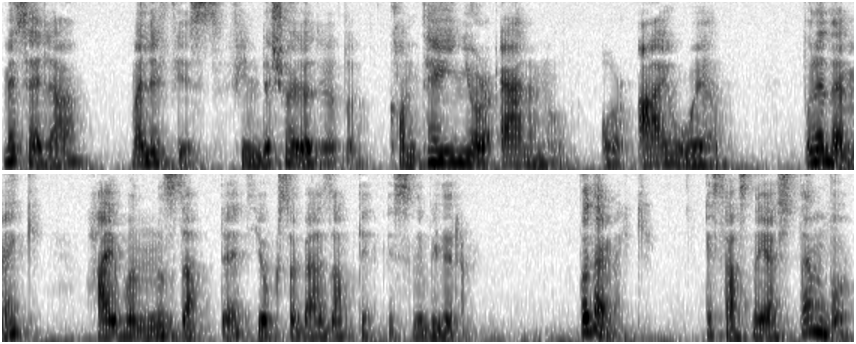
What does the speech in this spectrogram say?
Mesela Malefice filmde şöyle diyordu. Contain your animal or I will. Bu ne demek? Hayvanını zapt et yoksa ben zapt etmesini bilirim. Bu demek. Esasında gerçekten bu.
